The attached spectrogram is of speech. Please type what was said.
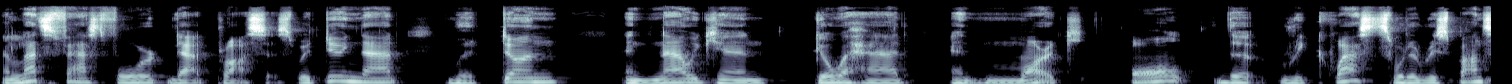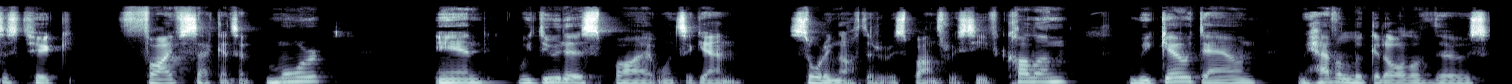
And let's fast forward that process. We're doing that, we're done, and now we can go ahead and mark all the requests where the responses took five seconds and more. And we do this by, once again, sorting after the response received column. We go down we have a look at all of those,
